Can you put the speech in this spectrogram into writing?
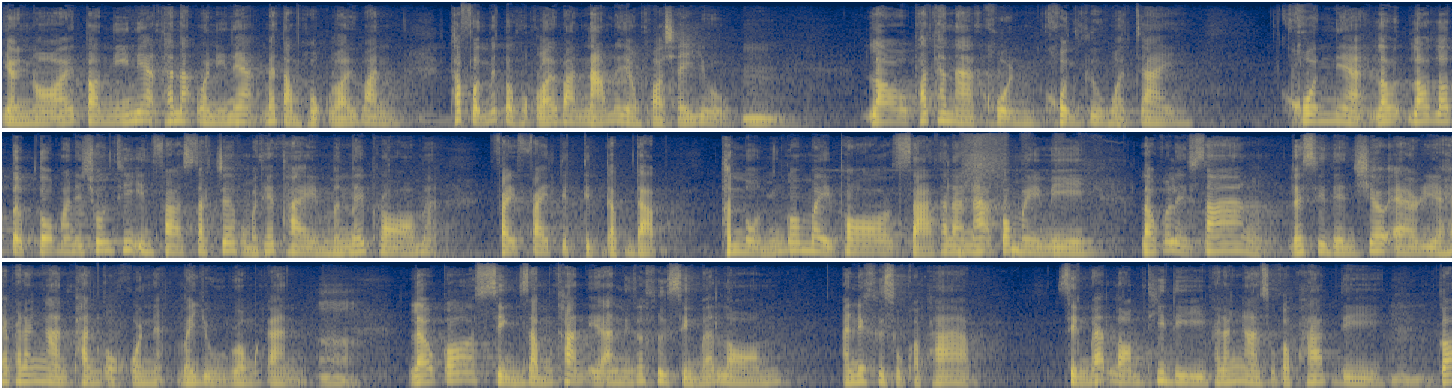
อย่างน้อยตอนนี้เนี่ยถ้าณวันนี้เนี่ยไม่ต่ำหกร้อยวัน ถ้าฝนไม่ตกหกร้อยวันน้ำเรายังพอใช้อยู่เราพัฒนาคนคนคือหัวใจ คนเนี่ยเราเราเราเติบโตมาในช่วงที่อินฟราสตรักเจอร์ของประเทศไทย มันไม่พร้อมอะไฟไฟติดติดดับดับถนนก็ไม่พอสาธารณะก็ไม่มี เราก็เลยสร้าง residential area ให้พนักงานพันกว่าคนเนี่ยมาอยู่รวมกันอ่า แล้วก็สิ่งสำคัญอีกอันหนึงก็คือสิ่งแวดล้อม อันนี้คือสุขภาพ สิ่งแวดล้อมที่ดี พนักงานสุขภาพดี ก็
